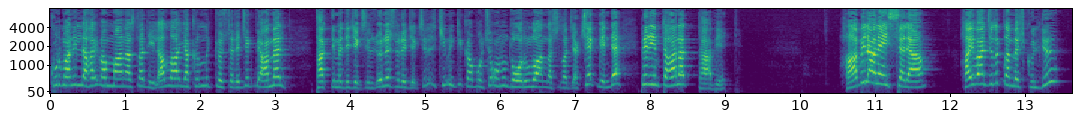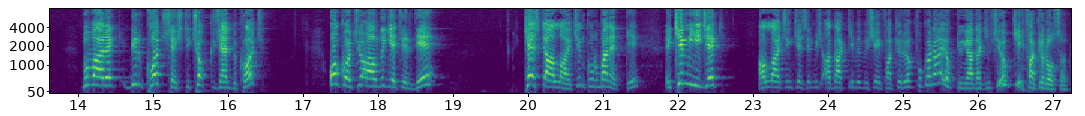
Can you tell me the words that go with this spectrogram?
kurban illa hayvan manasında değil. Allah'a yakınlık gösterecek bir amel takdim edeceksiniz, öne süreceksiniz. Kiminki kabulse onun doğruluğu anlaşılacak şeklinde bir imtihana tabi etti. Habil aleyhisselam hayvancılıkla meşguldü. Mübarek bir koç seçti. Çok güzel bir koç. O koçu aldı getirdi. Kesti Allah için kurban etti. E kim yiyecek? Allah için kesilmiş adak gibi bir şey. Fakir yok, fukara yok. Dünyada kimse yok ki fakir olsun.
